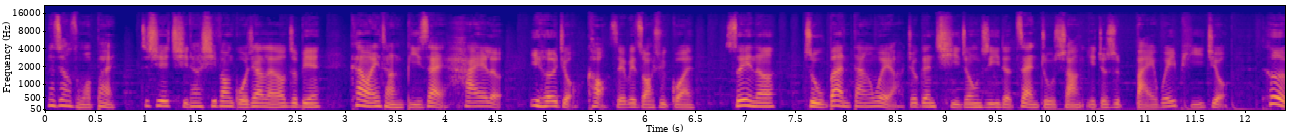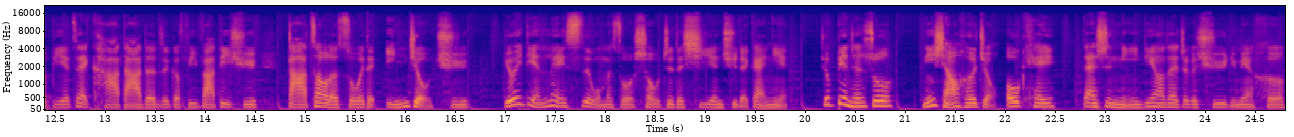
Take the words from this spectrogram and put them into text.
那这样怎么办？这些其他西方国家来到这边看完一场比赛嗨了，一喝酒，靠，直接被抓去关。所以呢，主办单位啊，就跟其中之一的赞助商，也就是百威啤酒，特别在卡达的这个 FIFA 地区打造了所谓的饮酒区，有一点类似我们所熟知的吸烟区的概念，就变成说，你想要喝酒，OK，但是你一定要在这个区域里面喝。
